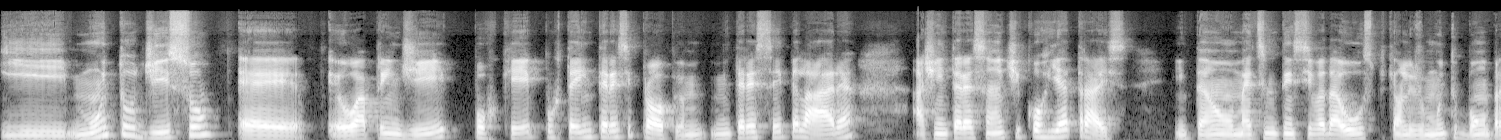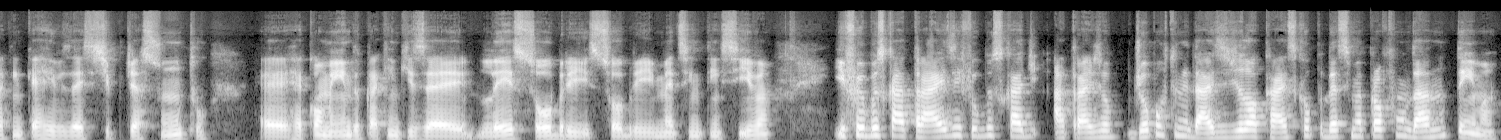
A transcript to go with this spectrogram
E muito disso é, eu aprendi porque por ter interesse próprio. Eu me interessei pela área, achei interessante e corri atrás. Então, Medicina Intensiva da USP, que é um livro muito bom para quem quer revisar esse tipo de assunto, é, recomendo para quem quiser ler sobre, sobre medicina intensiva. E fui buscar atrás e fui buscar de, atrás de, de oportunidades de locais que eu pudesse me aprofundar no tema.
